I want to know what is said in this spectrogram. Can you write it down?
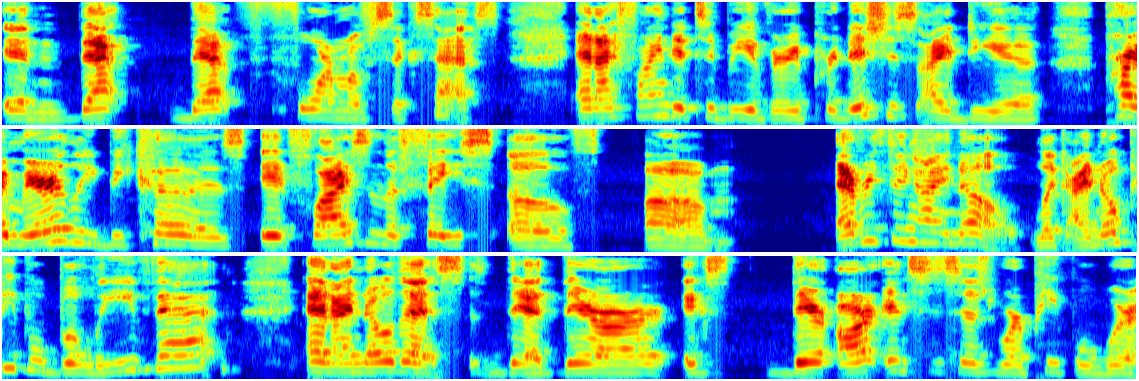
and that that form of success. And I find it to be a very pernicious idea, primarily because it flies in the face of um, everything I know. Like I know people believe that, and I know that that there are ex- there are instances where people will,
